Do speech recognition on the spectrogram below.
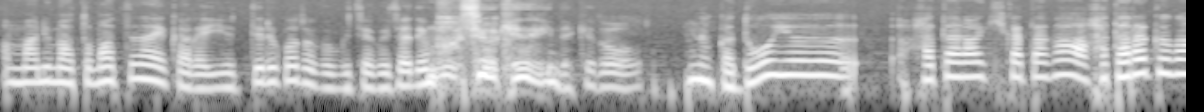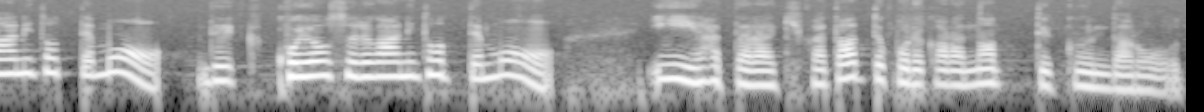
あまりまとまってないから言ってることがぐちゃぐちゃで申し訳ないんだけど。なんかどういう働き方が働く側にとってもで雇用する側にとってもいい働き方ってこれからなっていくんだろう。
